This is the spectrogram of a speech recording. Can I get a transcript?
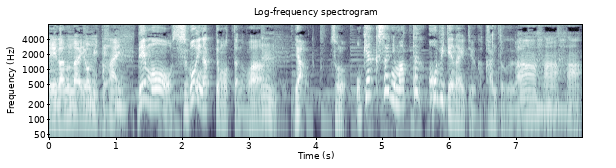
映画の内容を見て、はい。でもすごいなって思ったのは、うん。いやそのお客さんに全くこびてないというか監督が。あーはーは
